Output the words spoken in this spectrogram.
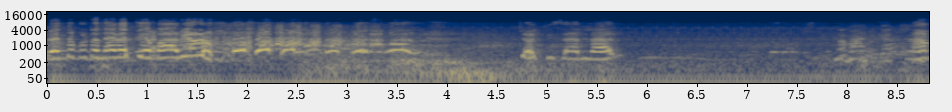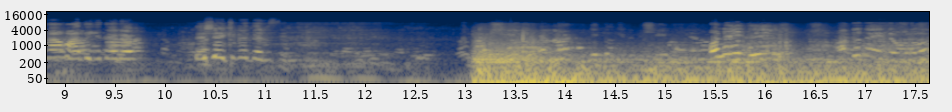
Ben de buradan evet diye bağırıyorum. Çok güzeller. Tamam hadi gidelim. Teşekkür ederiz. O neydi? Adı neydi onun?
